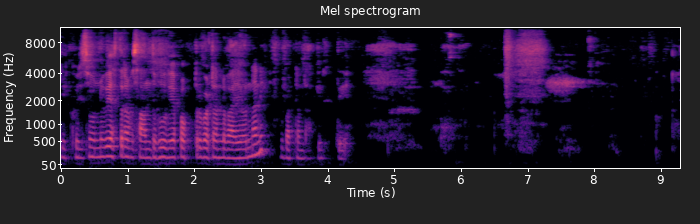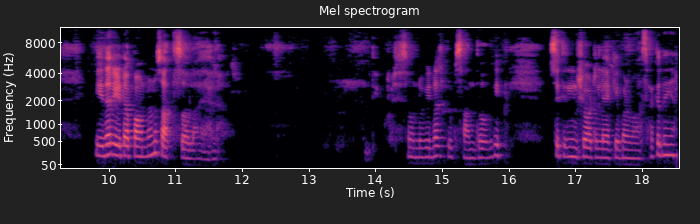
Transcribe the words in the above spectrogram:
ਦੇਖੋ ਜੀ ਤੁਹਾਨੂੰ ਵੀ ਇਸ ਤਰ੍ਹਾਂ ਪਸੰਦ ਹੋਵੇ ਆਪਾਂ ਉੱਪਰ ਬਟਨ ਲਵਾਏ, ਉਹਨਾਂ ਨੇ ਬਟਨ ਲਾ ਕੇ ਦਿੱਤੇ ਆ। ਇਹਦਾ ਰੇਟ ਆਪਾਂ ਉਹਨਾਂ ਨੂੰ 700 ਲਾਇਆ ਹੈਗਾ ਦੇਖੋ ਜੀ ਤੁਹਾਨੂੰ ਵੀ ਇਹਨਾਂ ਦੀ ਪਸੰਦ ਹੋਵੇ ਸਕਰੀਨਸ਼ਾਟ ਲੈ ਕੇ ਬਣਵਾ ਸਕਦੇ ਆ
